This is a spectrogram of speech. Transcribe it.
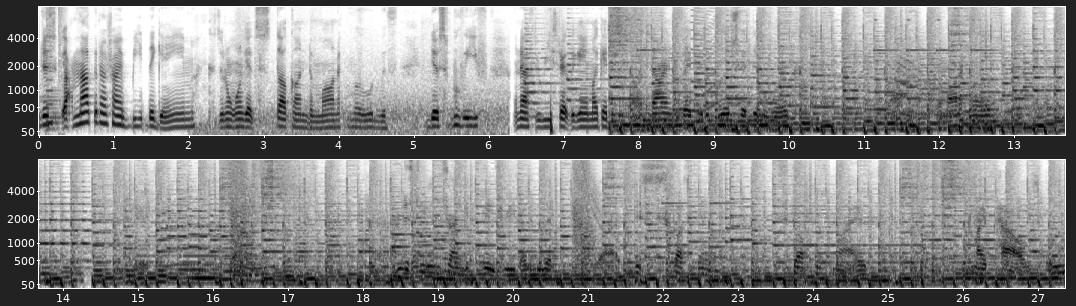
just I'm not gonna try and beat the game because I don't want to get stuck on demonic mode with disbelief and have to restart the game like I did with Undying because I did a glitch that didn't work. Demonic mode. I'm just doing try and get phase three so I can do that disgusting stuff with my with my pals. Ooh,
